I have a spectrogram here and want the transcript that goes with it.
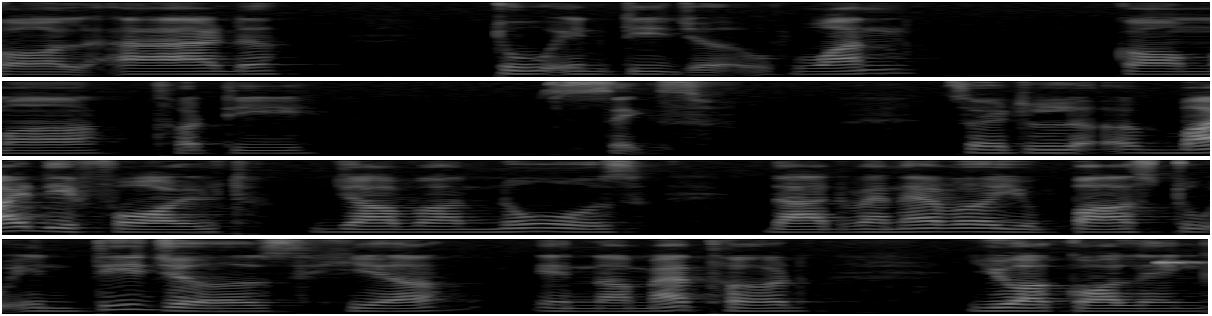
call add two integer 1 comma 36 so it will uh, by default java knows that whenever you pass two integers here in a method you are calling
